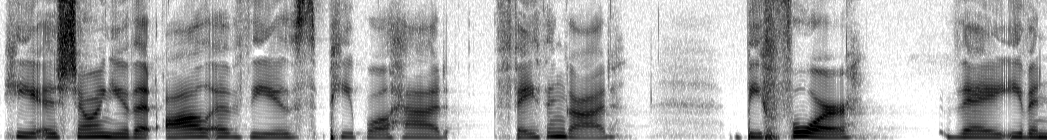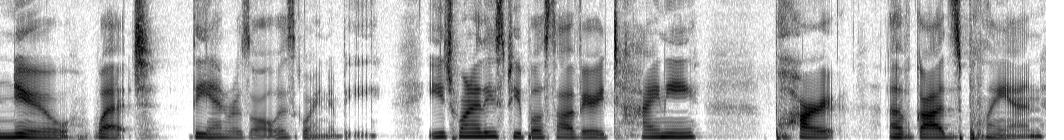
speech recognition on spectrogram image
he is showing you that all of these people had faith in God before they even knew what the end result was going to be. Each one of these people saw a very tiny part of God's plan.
